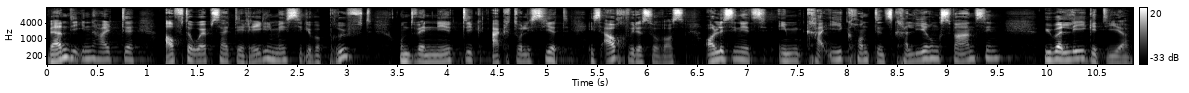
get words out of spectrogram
Werden die Inhalte auf der Webseite regelmäßig überprüft und wenn nötig aktualisiert? Ist auch wieder sowas. Alle sind jetzt im KI-Content-Skalierungswahnsinn. Überlege dir,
